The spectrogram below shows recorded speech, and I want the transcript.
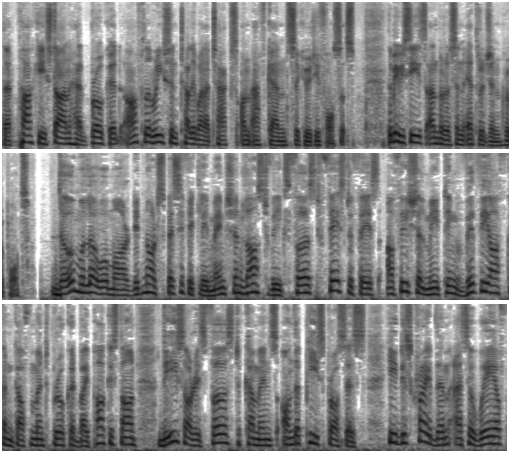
that Pakistan had brokered after the recent Taliban attacks on Afghan security forces. The BBC's Anbarasan Ethirajan reports. Though Mullah Omar did not specifically mention last week's first face-to-face official meeting with the Afghan government brokered by Pakistan, these are his first comments on the peace process. He described them as a way of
